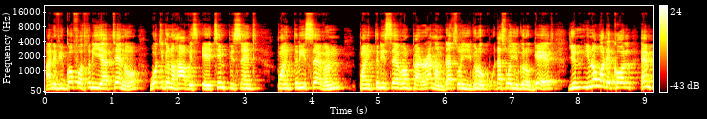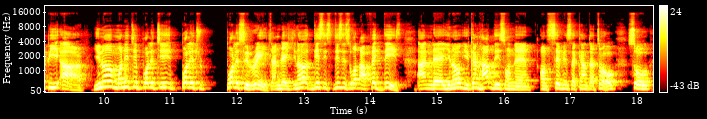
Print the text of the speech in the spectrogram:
And if you go for three year tenor, what you're going to have is 18 percent 0.37, 0.37 per annum. That's what you're gonna. That's what you're gonna get. You you know what they call MPR. You know monetary policy policy policy rate and uh, you know this is this is what affect this and uh, you know you can have this on uh, on savings account at all so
